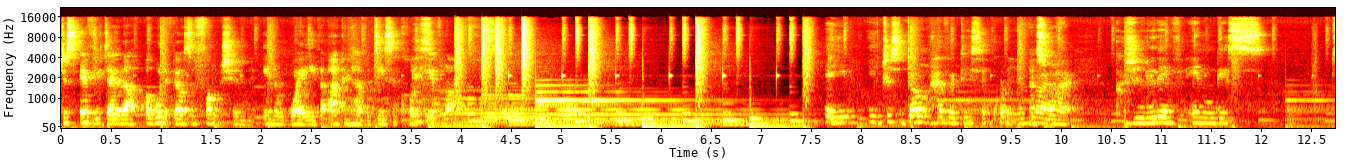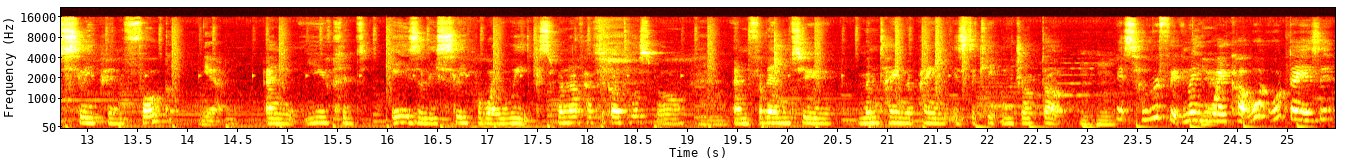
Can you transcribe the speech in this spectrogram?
just everyday life. I wouldn't be able to function in a way that I can have a decent quality of life. Yeah, you, you just don't have a decent quality of That's life right. Because you live in this sleeping fog Yeah. and you could easily sleep away weeks. When I've had to go to hospital Mm-hmm. and for them to maintain the pain is to keep me drugged up. hmm It's horrific. Then you Yeah. wake up, what, what day is it?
